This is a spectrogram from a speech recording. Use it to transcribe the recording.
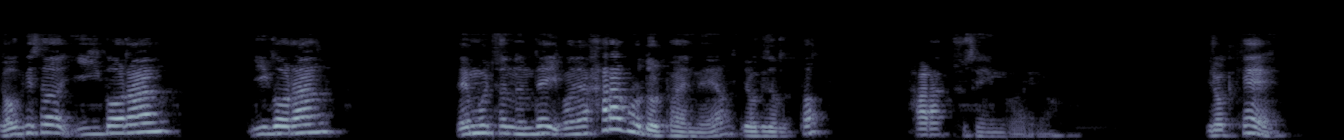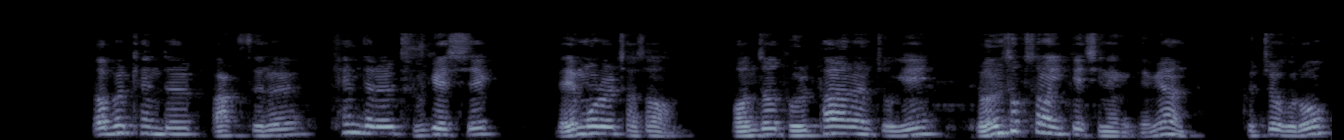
여기서 이거랑 이거랑 네모 쳤는데 이번에 하락으로 돌파했네요. 여기서부터 하락 추세인 거예요. 이렇게 더블 캔들 박스를 캔들을 두 개씩 네모를 쳐서 먼저 돌파하는 쪽이 연속성 있게 진행되면 그쪽으로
